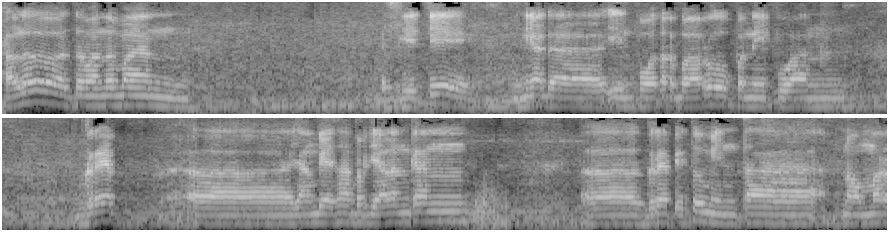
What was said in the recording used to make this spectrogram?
Halo teman-teman. SGC Ini ada info terbaru penipuan Grab eh, Yang biasa berjalan kan. Eh, Grab itu minta nomor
